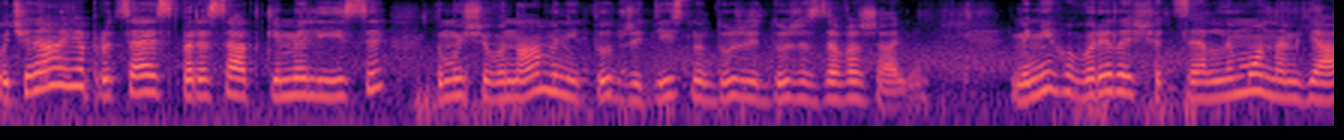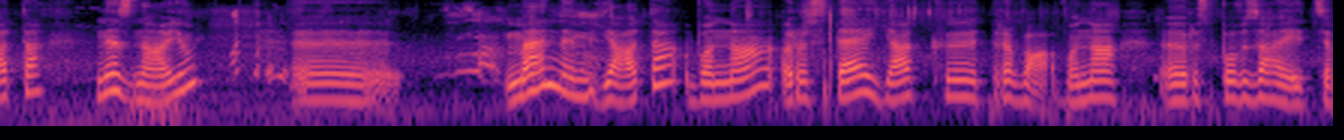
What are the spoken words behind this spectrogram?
Починаю я процес пересадки меліси, тому що вона мені тут вже дійсно дуже-дуже заважає. Мені говорили, що це лимонна м'ята, не знаю. Е, мене м'ята вона росте як е, трава. Вона е, розповзається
